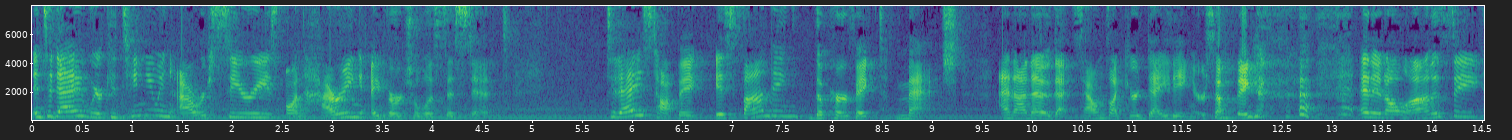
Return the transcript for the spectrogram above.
and today we're continuing our series on hiring a virtual assistant. Today's topic is finding the perfect match. And I know that sounds like you're dating or something. and in all honesty,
